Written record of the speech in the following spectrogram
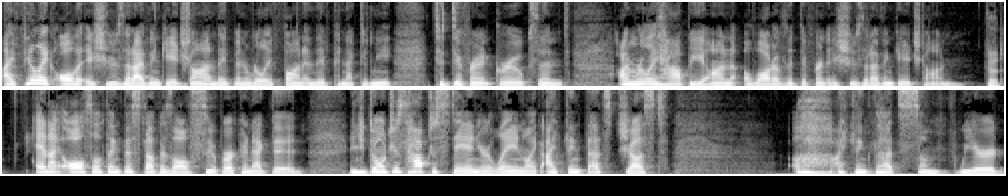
I feel like all the issues that I've engaged on, they've been really fun and they've connected me to different groups and I'm really happy on a lot of the different issues that I've engaged on. Good. And I also think this stuff is all super connected. And you don't just have to stay in your lane. Like I think that's just uh, I think that's some weird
